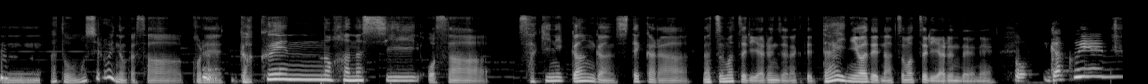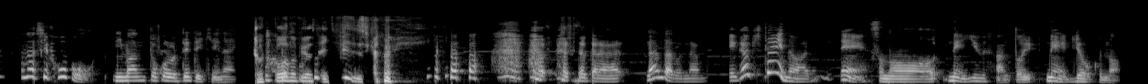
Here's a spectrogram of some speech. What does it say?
うん。あと面白いのがさ、これ、学園の話をさ、先にガンガンしてから夏祭りやるんじゃなくて、第2話で夏祭りやるんだよね。そう学園の話ほぼ今のところ出てきてない。学校の描写1ページしかない。だから、なんだろうな、描きたいのはね、その、ね、ゆうさんとね、りょうくんの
